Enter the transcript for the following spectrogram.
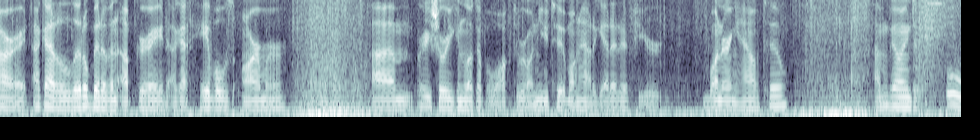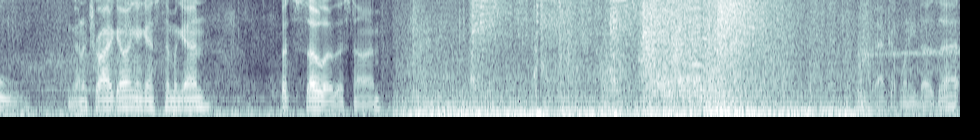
Alright, I got a little bit of an upgrade. I got Havel's armor. I'm pretty sure you can look up a walkthrough on YouTube on how to get it if you're wondering how to. I'm going to... Ooh. I'm going to try going against him again. But solo this time. Back up when he does that.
